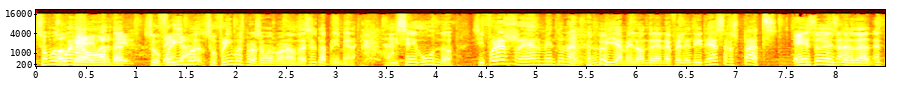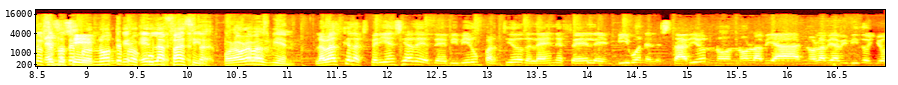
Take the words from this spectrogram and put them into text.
somos, buena onda. Martín, sufrimos, venga. sufrimos, pero somos buena onda. Esa es la primera. Y segundo, si fueras realmente una- un villamelón de la NFL, le irías a los Pats. Eso es O sea, verdad. Entonces Eso no, te, sí, pro- no te porque es preocupes. la fácil. Está- por ahora vas bien. La verdad es que la experiencia de, de vivir un partido de la NFL en vivo en el estadio no, no, la, había, no la había vivido yo.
